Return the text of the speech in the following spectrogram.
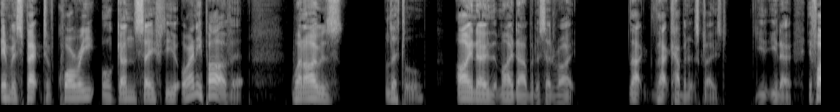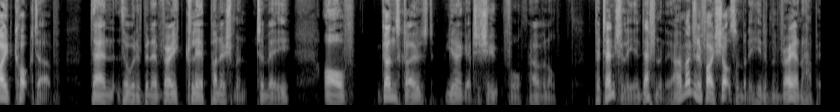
in respect of quarry or gun safety or any part of it, when I was little, I know that my dad would have said, "Right, that that cabinet's closed." You you know, if I'd cocked up, then there would have been a very clear punishment to me of guns closed, you don't get to shoot for however long. Potentially indefinitely. I imagine if I shot somebody, he'd have been very unhappy.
